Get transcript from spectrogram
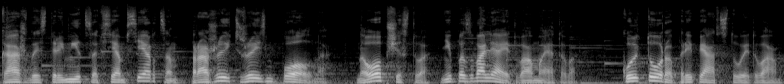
Каждый стремится всем сердцем прожить жизнь полно – но общество не позволяет вам этого. Культура препятствует вам.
